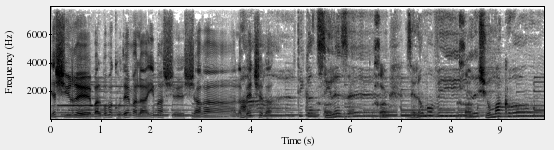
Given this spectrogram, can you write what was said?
יש שיר אה, באלבום הקודם על האימא ששרה על הבן שלה. אל תיכנסי לזה, נכון, זה לא מוביל נכון. לשום מקום.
